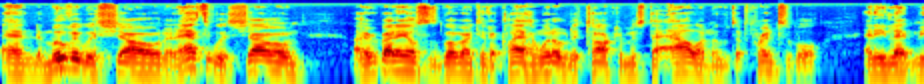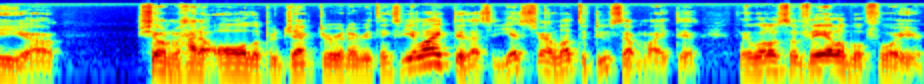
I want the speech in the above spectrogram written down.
and the movie was shown. And after it was shown, uh, everybody else was going back to the class. I went over to talk to Mr. Allen, who's the principal, and he let me uh, show him how to all the projector and everything. So you like this? I said, yes, sir. I'd love to do something like this. Said, well, it's available for you.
